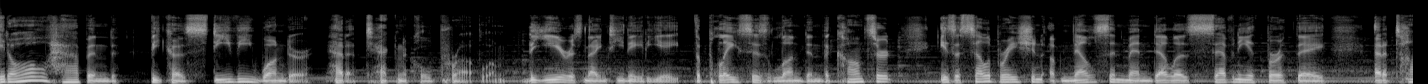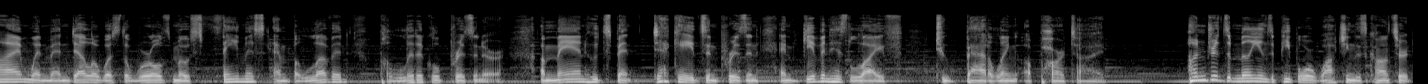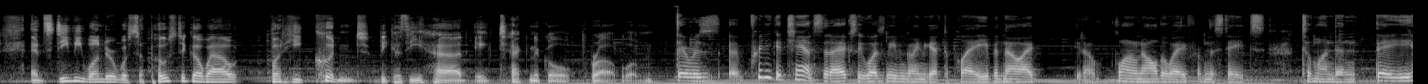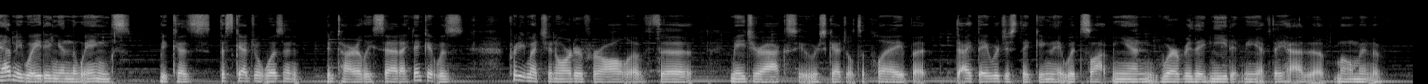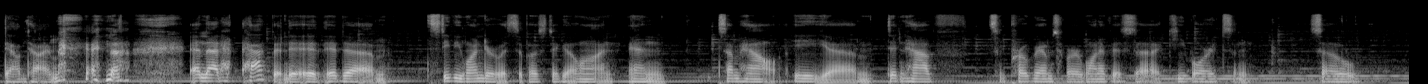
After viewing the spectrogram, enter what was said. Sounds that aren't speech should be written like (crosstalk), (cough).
It all happened because Stevie Wonder had a technical problem. The year is 1988. The place is London. The concert is a celebration of Nelson Mandela's 70th birthday at a time when Mandela was the world's most famous and beloved political prisoner, a man who'd spent decades in prison and given his life to battling apartheid. Hundreds of millions of people were watching this concert, and Stevie Wonder was supposed to go out, but he couldn't because he had a technical problem. There was a pretty good chance that I actually wasn't even going to get to play, even though I'd you know, flown all the way from the States to London. They had me waiting in the wings because the schedule wasn't entirely set. I think it was pretty much in order for all of the major acts who were scheduled to play, but I, they were just thinking they would slot me in wherever they needed me if they had a moment of downtime. (laughs) and, uh, and that happened. It, it um, Stevie Wonder was supposed to go on, and somehow he um, didn't have some programs for one of his uh, keyboards, and so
